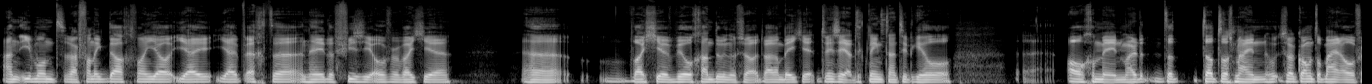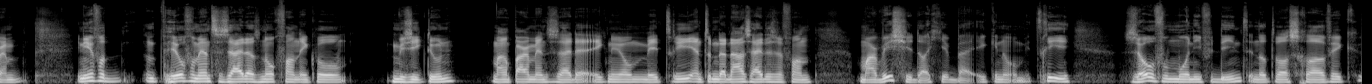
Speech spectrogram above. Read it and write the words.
aan iemand waarvan ik dacht van, joh, jij, jij hebt echt eh, een hele visie over wat je, eh, wat je wil gaan doen of zo. Het waren een beetje, tenminste, ja, het klinkt natuurlijk heel eh, algemeen, maar dat, dat, dat was mijn, zo kwam het op mij over. En in ieder geval, heel veel mensen zeiden alsnog van, ik wil muziek doen. Maar een paar mensen zeiden econometrie. En toen daarna zeiden ze van, maar wist je dat je bij econometrie zoveel money verdient? En dat was geloof ik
